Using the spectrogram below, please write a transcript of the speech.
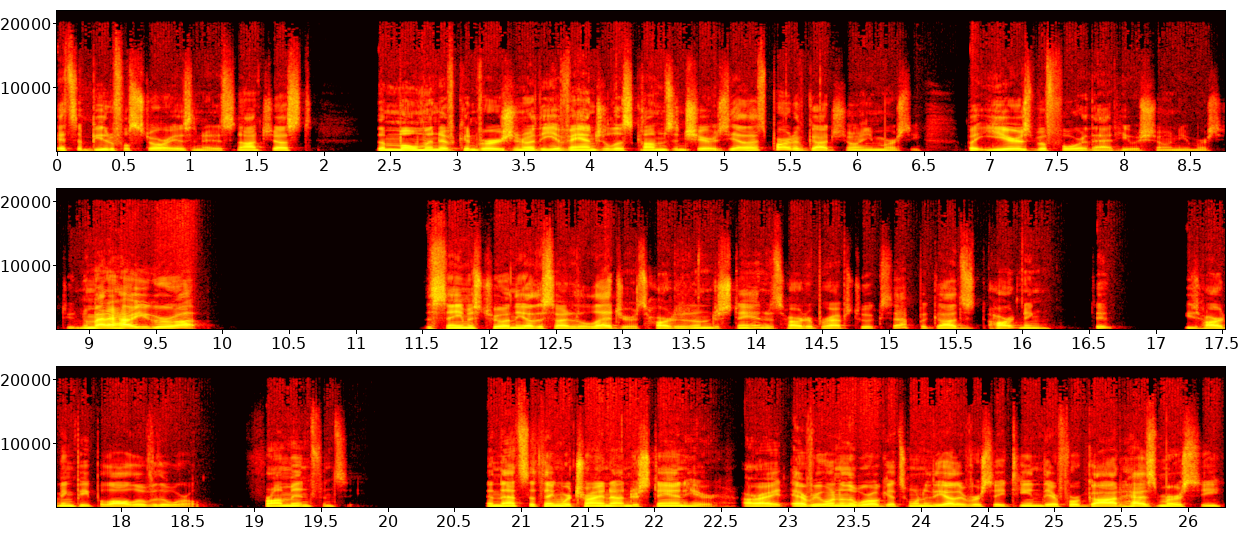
it's a beautiful story, isn't it? It's not just the moment of conversion or the evangelist comes and shares. Yeah, that's part of God showing you mercy. But years before that, He was showing you mercy too, no matter how you grew up. The same is true on the other side of the ledger. It's harder to understand, it's harder perhaps to accept, but God's hardening too. He's hardening people all over the world from infancy. And that's the thing we're trying to understand here. All right? Everyone in the world gets one or the other. Verse 18. Therefore, God has mercy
